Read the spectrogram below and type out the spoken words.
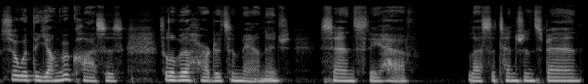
So with the younger classes, it's a little bit harder to manage since they have less attention span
